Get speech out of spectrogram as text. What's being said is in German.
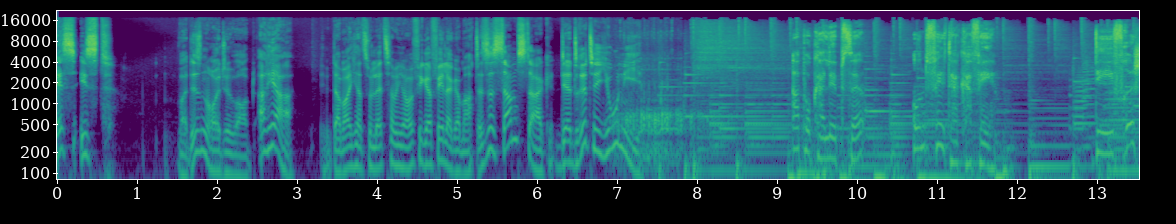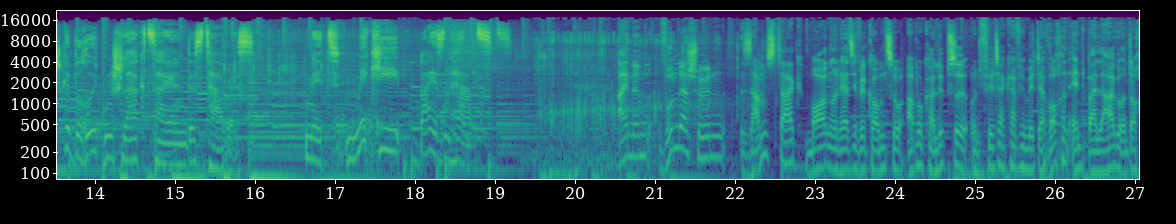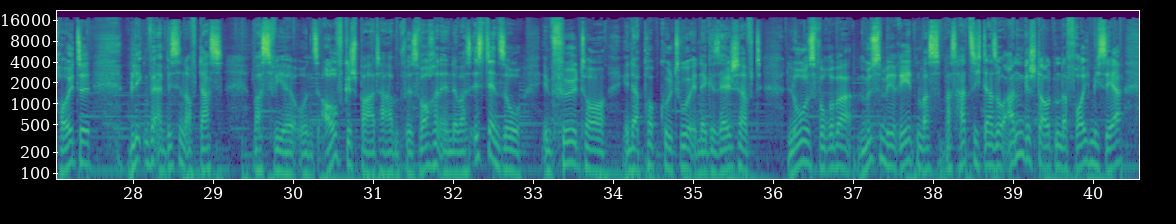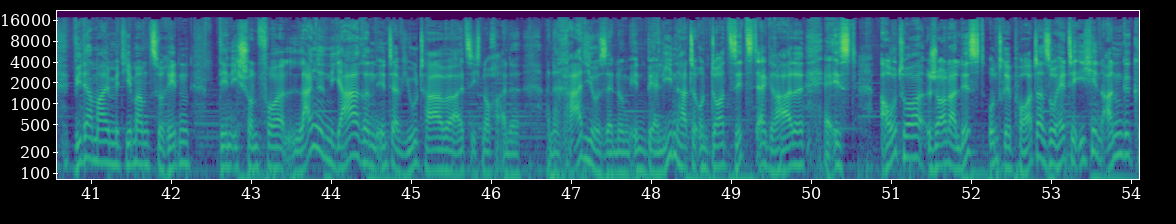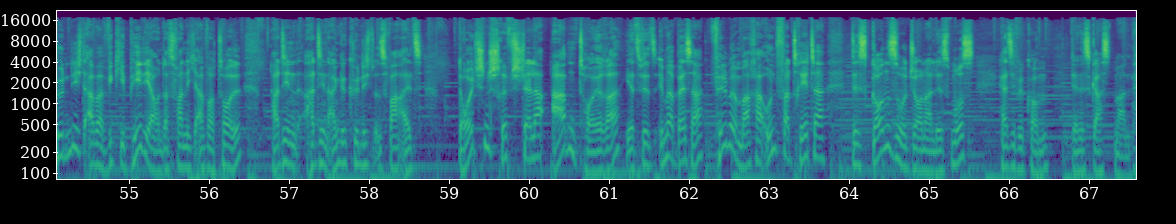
Es ist. Was ist denn heute überhaupt? Ach ja, da mache ich ja zuletzt, habe ich ja häufiger Fehler gemacht. Es ist Samstag, der 3. Juni. Apokalypse und Filterkaffee. Die frisch gebrühten Schlagzeilen des Tages. Mit Mickey Beisenherz. Einen wunderschönen Samstagmorgen und herzlich willkommen zu Apokalypse und Filterkaffee mit der Wochenendbeilage. Und auch heute blicken wir ein bisschen auf das, was wir uns aufgespart haben fürs Wochenende. Was ist denn so im Feuilleton, in der Popkultur, in der Gesellschaft los? Worüber müssen wir reden? Was, was hat sich da so angestaut? Und da freue ich mich sehr, wieder mal mit jemandem zu reden, den ich schon vor langen Jahren interviewt habe, als ich noch eine, eine Radiosendung in Berlin hatte. Und dort sitzt er gerade. Er ist ist Autor, Journalist und Reporter. So hätte ich ihn angekündigt, aber Wikipedia, und das fand ich einfach toll, hat ihn, hat ihn angekündigt und zwar als deutschen Schriftsteller, Abenteurer, jetzt wird es immer besser, Filmemacher und Vertreter des Gonzo-Journalismus. Herzlich willkommen, Dennis Gastmann.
